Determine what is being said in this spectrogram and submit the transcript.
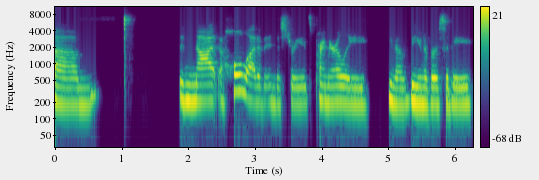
Um, not a whole lot of industry. It's primarily, you know, the university.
